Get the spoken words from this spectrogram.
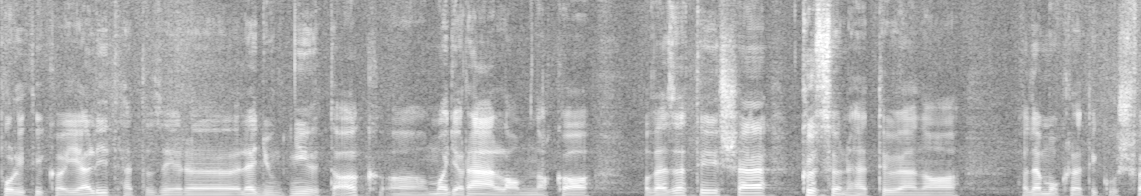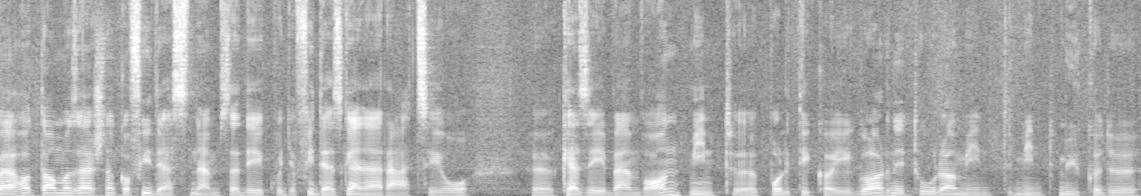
politikai elit, hát azért ö, legyünk nyíltak, a magyar államnak a, a vezetése köszönhetően a, a demokratikus felhatalmazásnak a Fidesz nemzedék, vagy a Fidesz generáció kezében van, mint politikai garnitúra, mint, mint működő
